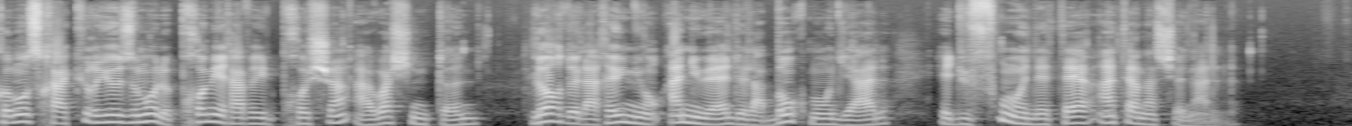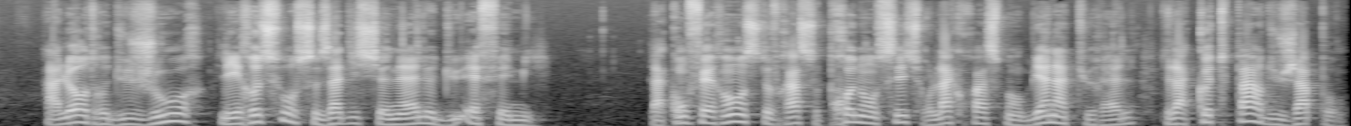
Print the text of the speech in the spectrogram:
commencera curieusement le 1er avril prochain à Washington, lors de la réunion annuelle de la Banque mondiale et du Fonds monétaire international. À l'ordre du jour, les ressources additionnelles du FMI. La conférence devra se prononcer sur l'accroissement bien naturel de la cote-part du Japon,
